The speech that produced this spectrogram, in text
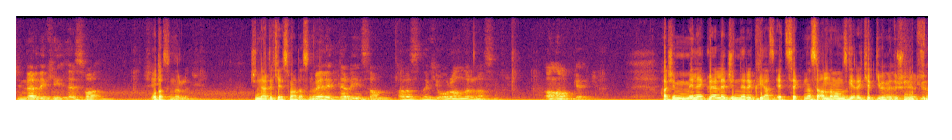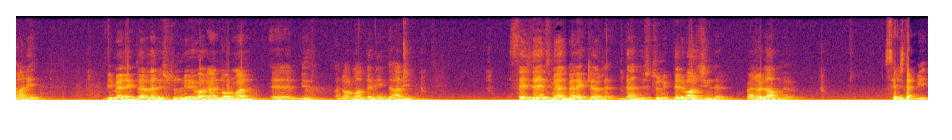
Cinlerdeki esma şey, O da sınırlı. Cinlerdeki esma da sınırlı. Meleklerle insan arasındaki oranları nasıldır? Anlamak gerekiyor. Ha şimdi meleklerle cinleri kıyas etsek nasıl anlamamız gerekir gibi mi düşünüyorsun? Çünkü hani bir meleklerden üstünlüğü var. Yani normal e, bir normal demeyeyim de hani secde etmeyen meleklerle den üstünlükleri var cinlerin. Ben öyle anlıyorum. Secde? Bir,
